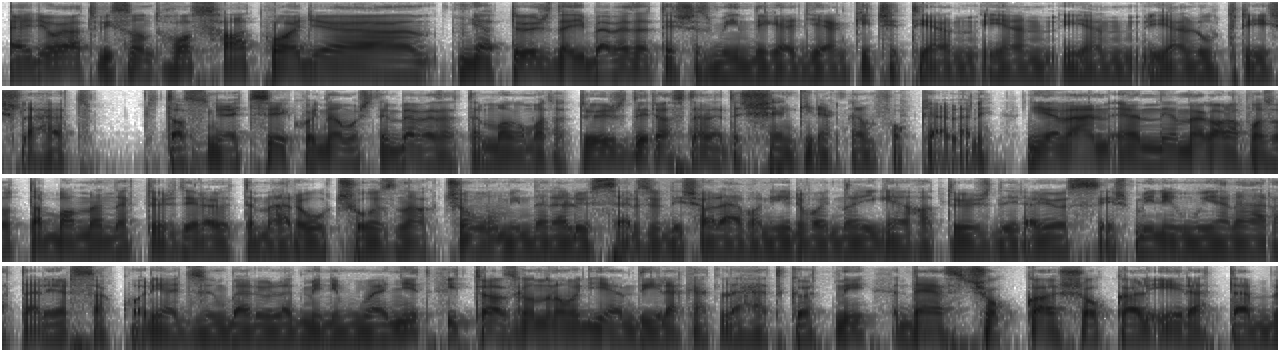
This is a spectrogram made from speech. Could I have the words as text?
Egy olyat viszont hozhat, hogy uh, a tőzsdei bevezetés ez mindig egy ilyen kicsit ilyen, ilyen, ilyen, ilyen lutri is lehet. Tehát azt mondja egy cég, hogy na most én bevezettem magamat a tőzsdére, azt nem lehet, hogy senkinek nem fog kelleni. Nyilván ennél megalapozottabban mennek tőzsdére, előtte már rócsóznak, csomó mm. minden előszerződés alá van írva, hogy na igen, ha tőzsdére jössz, és minimum ilyen árat elérsz, akkor jegyzünk belőled minimum ennyit. Itt azt gondolom, hogy ilyen díleket lehet kötni, de ez sokkal-sokkal érettebb.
